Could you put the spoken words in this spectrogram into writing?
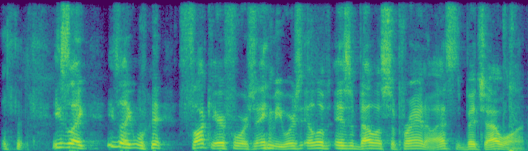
He's like, he's like, fuck Air Force Amy. Where's Isabella Soprano? That's the bitch I want.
